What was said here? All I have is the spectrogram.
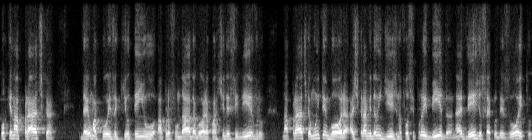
Porque na prática, daí uma coisa que eu tenho aprofundado agora a partir desse livro, na prática, muito embora a escravidão indígena fosse proibida né, desde o século XVIII,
